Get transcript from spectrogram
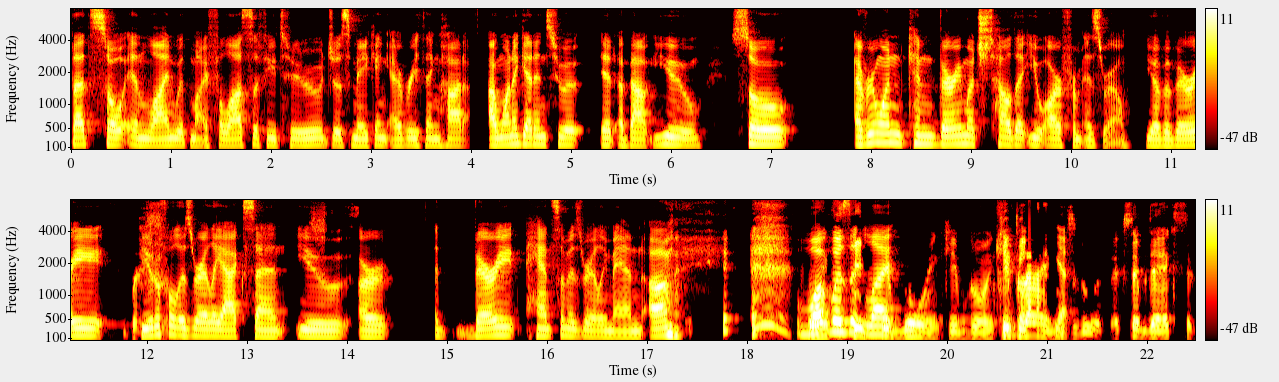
that's so in line with my philosophy too just making everything hot i want to get into it, about you so everyone can very much tell that you are from israel you have a very beautiful israeli accent you are a very handsome israeli man um what was it like keep going, keep going, keep keep lying. yeah It's good. Except the accent.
